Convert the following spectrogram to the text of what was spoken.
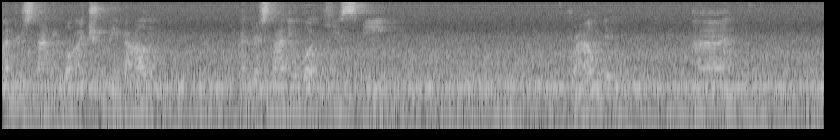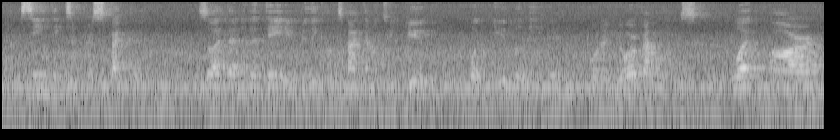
understanding what I truly value, understanding what keeps me grounded, and seeing things in perspective. So at the end of the day, it really comes back down to you, what you believe in, what are your values, what are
